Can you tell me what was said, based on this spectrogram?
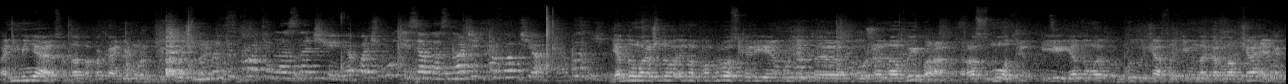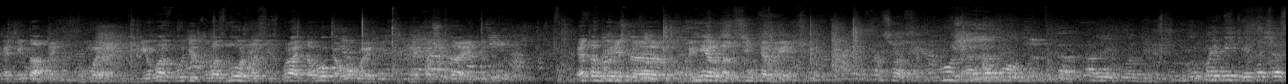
они меняются, дата пока не может быть точной. Мы не против назначения. А почему нельзя назначить же. Я думаю, что этот вопрос скорее будет э, уже на выборах рассмотрен. И я думаю, будут участвовать именно горловчане как кандидаты в мэры. И у вас будет возможность избрать того, кого вы э, посчитаете нужным. Это будет э, примерно в сентябре. Сейчас можно дополнить. Да. Олег Владимирович. Вы поймите, это сейчас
